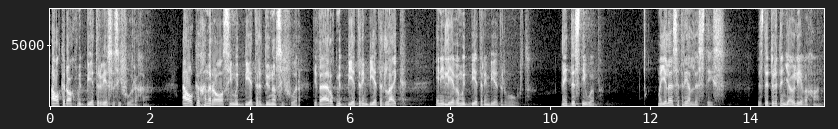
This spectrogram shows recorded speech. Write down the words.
Elke dag moet beter wees as die vorige. Elke generasie moet beter doen as die vorige. Die wêreld moet beter en beter lyk. En die lewe moet beter en beter word. Net dis die hoop. Maar julle is dit realisties. Is dit hoe dit in jou lewe gaan?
